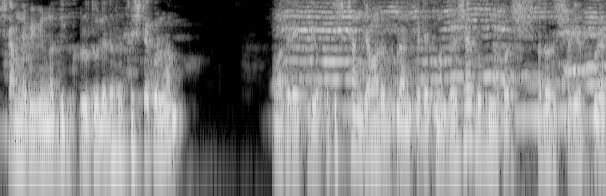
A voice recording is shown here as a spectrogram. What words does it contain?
সামনে বিভিন্ন দিকগুলো তুলে ধরার চেষ্টা করলাম। আমাদের এই প্রিয় প্রতিষ্ঠান জামালুল কোরআন ক্যাডেট মাদ্রাসা, রূপনগর সদর শরীয়তপুরের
